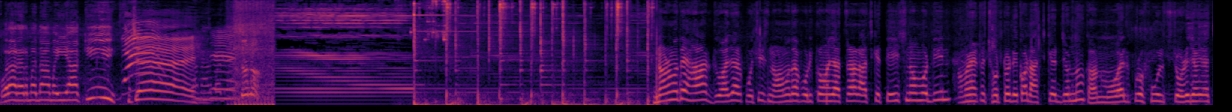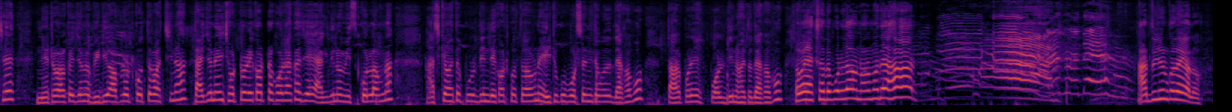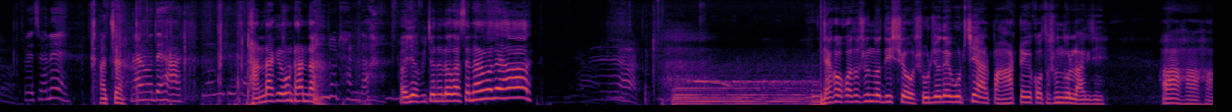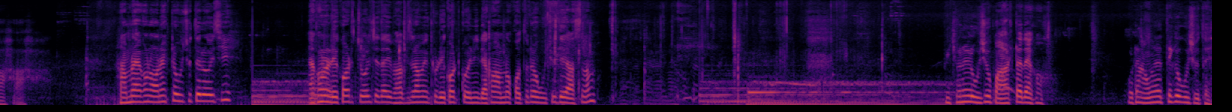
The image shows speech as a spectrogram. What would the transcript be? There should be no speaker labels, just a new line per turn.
बोला नर्मदा मैया की
জয়
चलो
নর্মদে হাট দু হাজার পঁচিশ নর্মদা পরিক্রমা যাত্রার আজকে তেইশ নম্বর দিন আমার একটা ছোট্ট রেকর্ড আজকের জন্য কারণ মোবাইল পুরো ফুল স্টোরেজ হয়ে যাচ্ছে নেটওয়ার্কের জন্য ভিডিও আপলোড করতে পারছি না তাই জন্য এই ছোট্ট রেকর্ডটা করে রাখা যে একদিনও মিস করলাম না আজকে হয়তো পুরো দিন রেকর্ড করতে পারবো না এইটুকু পোর্শন তোমাদের দেখাবো তারপরে পরের দিন হয়তো দেখাবো সবাই একসাথে বলে দাও নর্মদে হার আর দুজন কোথায় গেল?
পেছনে।
আচ্ছা।
নর্মদে হাট
ঠান্ডা কীরকম ঠান্ডা?
ঠান্ডা।
ওই যে পিছনে লোক আছে নর্মদে হার দেখো কত সুন্দর দৃশ্য সূর্যদেব উঠছে আর পাহাড়টাকে কত সুন্দর লাগছে। হা হা হা হা আমরা এখন অনেকটা উঁচুতে রয়েছি। এখনও রেকর্ড চলছে তাই ভাবছিলাম একটু রেকর্ড করে নিই। দেখো আমরা কতটা উঁচুতে আসলাম। পিছনের উঁচু পাহাড়টা দেখো। ওটা আমাদের থেকে উঁচুতে।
